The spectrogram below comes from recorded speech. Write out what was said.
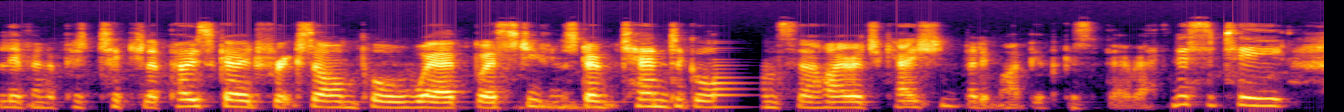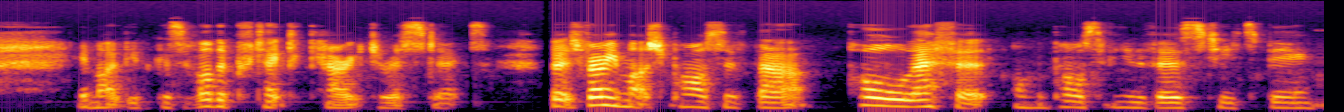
live in a particular postcode, for example, where, where students don't tend to go on to higher education, but it might be because of their ethnicity, it might be because of other protected characteristics. But it's very much part of that whole effort on the part of university to be an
